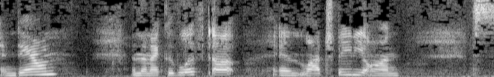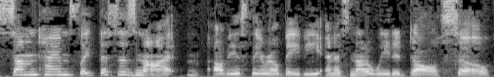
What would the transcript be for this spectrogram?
and down. And then I could lift up and latch baby on. Sometimes, like this is not obviously a real baby and it's not a weighted doll. So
